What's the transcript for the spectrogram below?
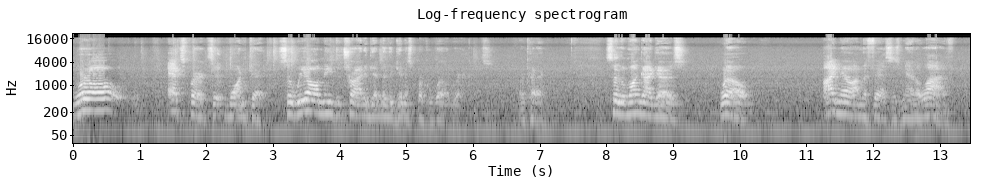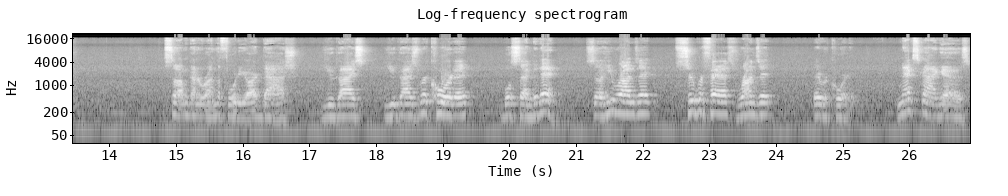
we're all experts at one thing, so we all need to try to get into the Guinness Book of World Records. Okay. So the one guy goes, well, I know I'm the fastest man alive. So I'm gonna run the 40 yard dash. You guys, you guys record it. We'll send it in. So he runs it, super fast, runs it. They record it. Next guy goes,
